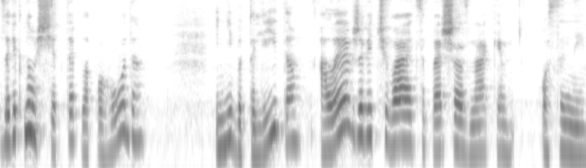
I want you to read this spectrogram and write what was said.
За вікном ще тепла погода, і нібито літо, але вже відчуваються перші ознаки осени.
